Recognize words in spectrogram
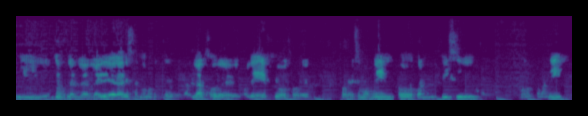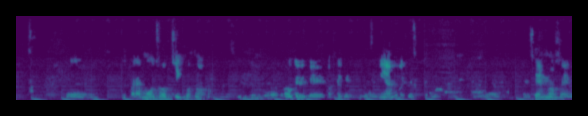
y entonces la, idea era esa, ¿no? Este, hablar sobre el colegio, sobre, sobre ese momento tan difícil, bueno, para mí, eh, y para muchos chicos, ¿no? Que, que, no sé, que, tenían, pues, este, pensemos en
